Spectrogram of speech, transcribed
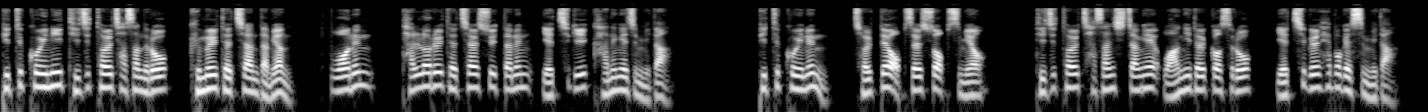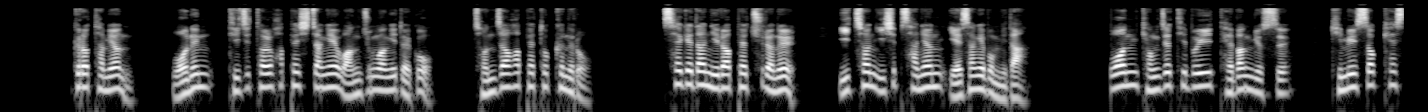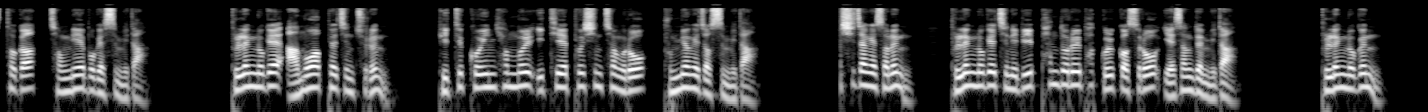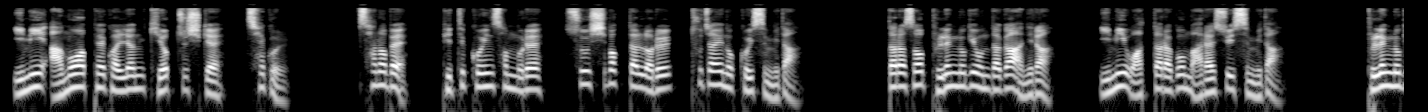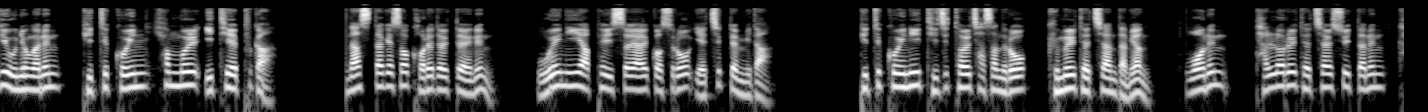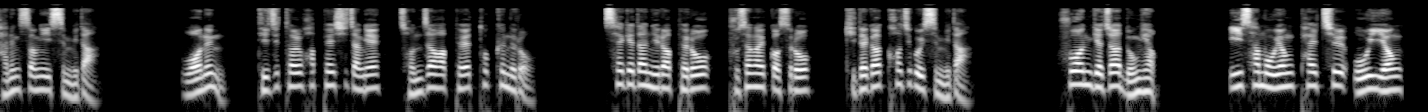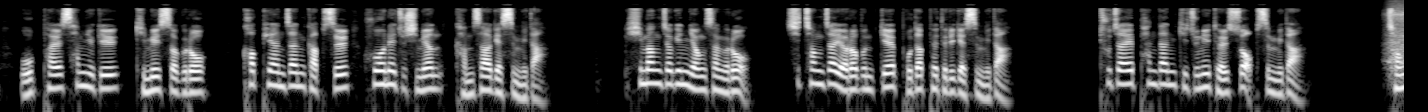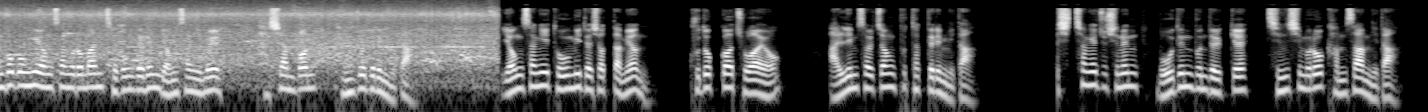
비트코인이 디지털 자산으로 금을 대체한다면 원은 달러를 대체할 수 있다는 예측이 가능해집니다. 비트코인은 절대 없앨 수 없으며 디지털 자산 시장의 왕이 될 것으로 예측을 해보겠습니다. 그렇다면 원은 디지털 화폐 시장의 왕중왕이 되고 전자화폐 토큰으로 세계단 1화폐 출현을 2024년 예상해봅니다. 원 경제TV 대박 뉴스 김일석 캐스터가 정리해보겠습니다. 블랙록의 암호화폐 진출은 비트코인 현물 ETF 신청으로 분명해졌습니다. 시장에서는 블랙록의 진입이 판도를 바꿀 것으로 예상됩니다. 블랙록은 이미 암호화폐 관련 기업 주식에 채굴, 산업에 비트코인 선물에 수십억 달러를 투자해 놓고 있습니다. 따라서 블랙록이 온다가 아니라 이미 왔다라고 말할 수 있습니다. 블랙록이 운영하는 비트코인 현물 ETF가 나스닥에서 거래될 때에는 ONE 앞에 있어야 할 것으로 예측됩니다. 비트코인이 디지털 자산으로 금을 대체한다면 원은 달러를 대체할 수 있다는 가능성이 있습니다. 원은 디지털 화폐 시장의 전자화폐 토큰으로 세계단 1화폐로 부상할 것으로 기대가 커지고 있습니다. 후원 계좌 농협 2350-8752-0-58361 김일석으로 커피 한 잔 값을 후원해 주시면 감사하겠습니다. 희망적인 영상으로 시청자 여러분께 보답해 드리겠습니다. 투자의 판단 기준이 될 수 없습니다. 정보 공유 영상으로만 제공되는 영상임을 다시 한번 강조드립니다. 영상이 도움이 되셨다면 구독과 좋아요, 알림 설정 부탁드립니다. 시청해주시는 모든 분들께 진심으로 감사합니다.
